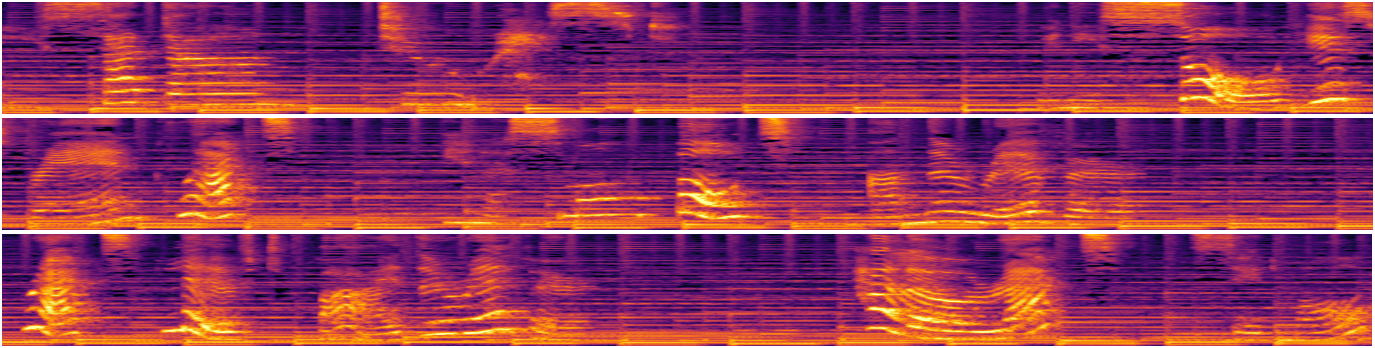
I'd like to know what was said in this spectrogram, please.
He sat down to rest. His friend Rat in a small boat on the river. Rat lived by the river. Hello, Rat, said Mole.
